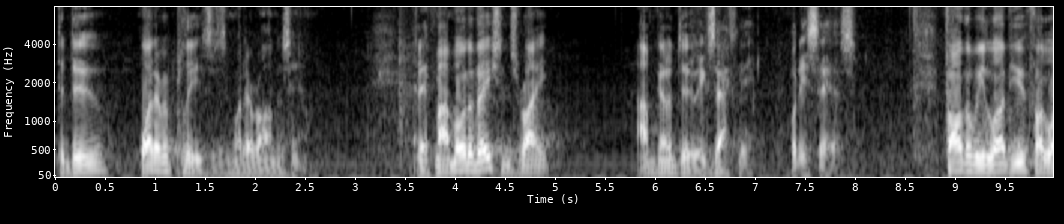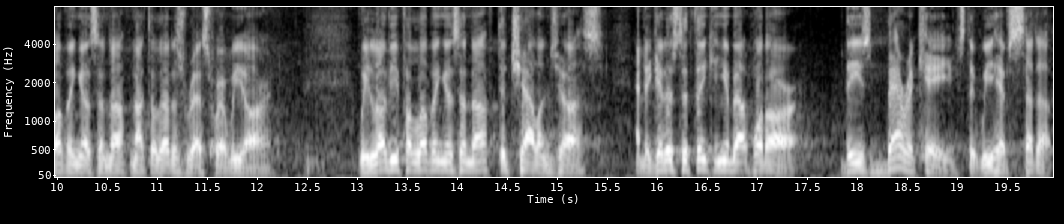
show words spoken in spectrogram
to do whatever pleases and whatever honors Him. And if my motivation's right, I'm going to do exactly what He says. Father, we love you for loving us enough not to let us rest where we are. We love you for loving us enough to challenge us and to get us to thinking about what are these barricades that we have set up,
